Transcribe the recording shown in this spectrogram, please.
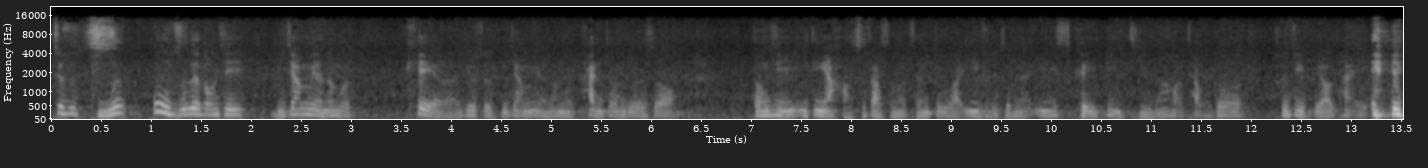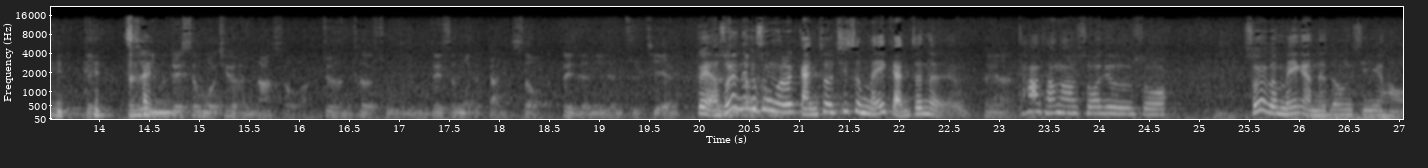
就是值物质的东西，比较没有那么 care，就是比较没有那么看重，就是说。东西一定要好吃到什么程度啊？衣服怎么样？衣是可以蔽体，然后差不多出去不要太。对，但是你们对生活却很拿手啊，就很特殊。你们对生活的感受，对人与人之间。对啊，所以那个生活的感受，其实美感真的。对啊。他常常说，就是说，所有的美感的东西哈，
